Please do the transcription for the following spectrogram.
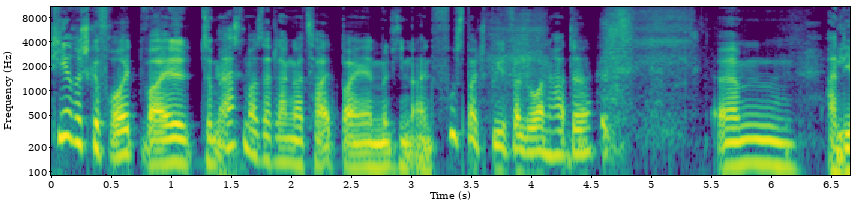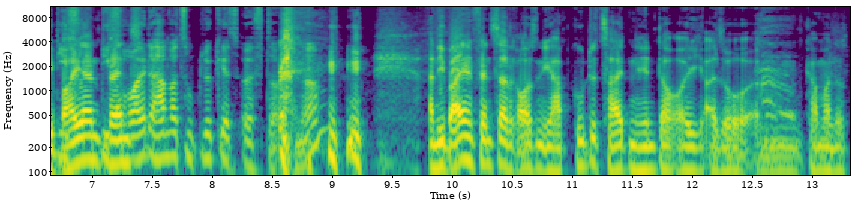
tierisch gefreut, weil zum ersten Mal seit langer Zeit Bayern München ein Fußballspiel verloren hatte. Ähm, an die, die Bayern-Fans. Die Freude haben wir zum Glück jetzt öfters. Ne? an die Bayern-Fans da draußen, ihr habt gute Zeiten hinter euch, also ähm, kann man das.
